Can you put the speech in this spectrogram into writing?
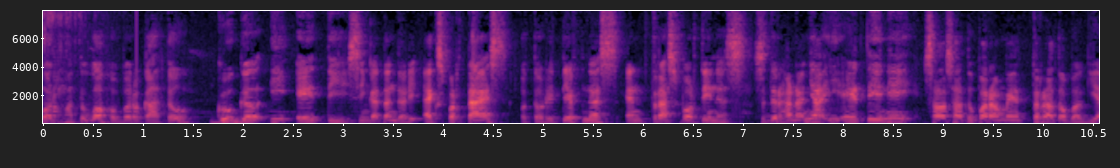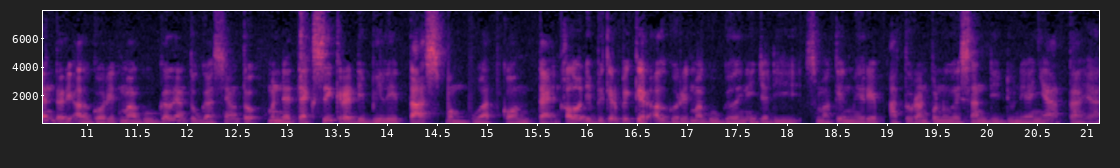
warahmatullahi wabarakatuh. Google EAT singkatan dari Expertise, Authoritativeness, and Trustworthiness. Sederhananya EAT ini salah satu parameter atau bagian dari algoritma Google yang tugasnya untuk mendeteksi kredibilitas pembuat konten. Kalau dipikir-pikir algoritma Google ini jadi semakin mirip aturan penulisan di dunia nyata ya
